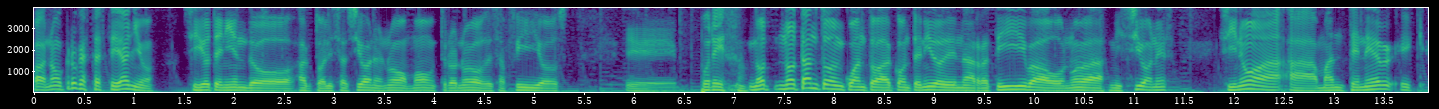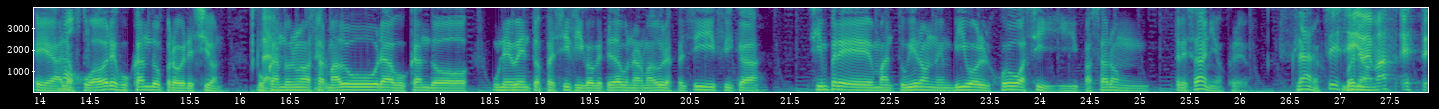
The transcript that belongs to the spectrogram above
ah, no, creo que hasta este año siguió teniendo actualizaciones, nuevos monstruos, nuevos desafíos. Eh, Por eso. no, no tanto en cuanto a contenido de narrativa o nuevas misiones, sino a, a mantener eh, eh, a los jugadores buscando progresión, buscando nuevas sí. armaduras, buscando un evento específico que te da una armadura específica. Siempre mantuvieron en vivo el juego así y pasaron tres años, creo. Claro. Sí, sí, Bueno, además este,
